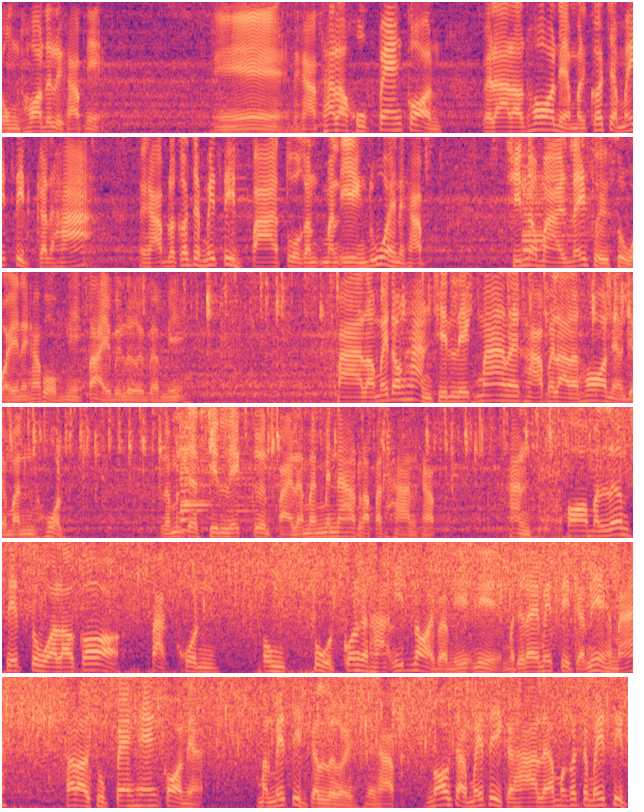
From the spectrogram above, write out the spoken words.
ลงทอดได้เลยครับนี่นี่นะครับถ้าเราคลุกแป้งก่อน เวลาเราทอดเนี่ยมันก็จะไม่ติดกระทะนะครับแล้วก็จะไม่ติดปลาตัวกันมันเองด้วยนะครับ ชิ้นออกมาได้สวยๆนะครับผมนี่ใส่ไปเลยแบบนี้ปลาเราไม่ต้องหั่นชิ้นเล็กมากนะครับ เวลาเราทอดเนี่ยเดี๋ยวมันหด แล้วมันจะชิ้นเล็กเกินไปแล้วมันไม่น่ารับประทานครับ หั่นพอมันเริ่มเซตตัวแล้วก็ตักคนตรงตูดก้นกระทะนิดหน่อยแบบนี้นี่ มันจะได้ไม่ติดกันนี่เห็นไหมถ้าเราชุบแป้งแห้งก่อนเนี่ยมันไม่ติดกันเลยนะครับ นอกจากไม่ติดกระทะแล้วมันก็จะไม่ติด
